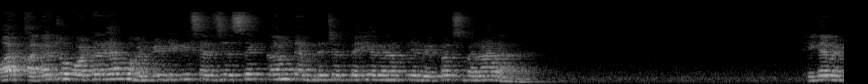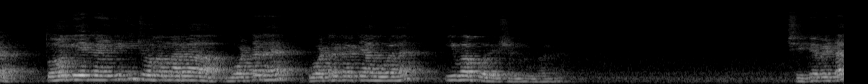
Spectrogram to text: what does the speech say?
और अगर जो वाटर है वो 100 डिग्री सेल्सियस से कम टेम्परेचर पे ही अगर अपने वेपर्स बना रहा है। ठीक है बेटा? तो हम ये कहेंगे कि जो हमारा वाटर है वाटर का क्या हुआ है? इवापोरेशन हुआ है। ठीक है बेटा?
